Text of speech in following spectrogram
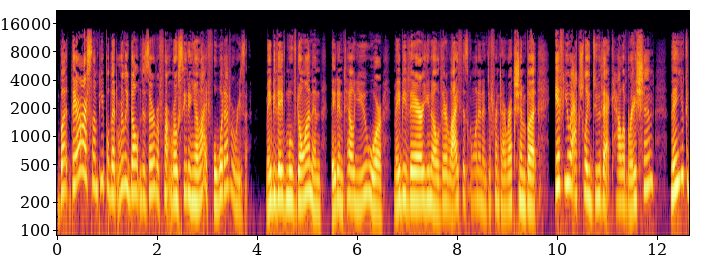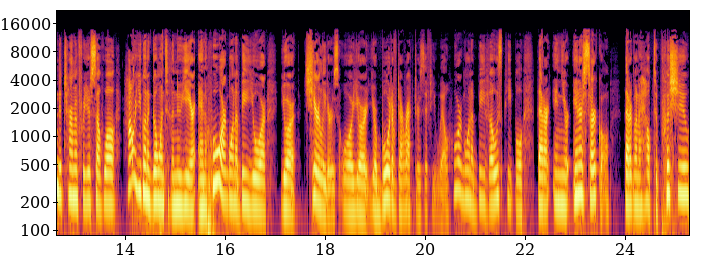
but there are some people that really don't deserve a front row seat in your life for whatever reason. Maybe they've moved on and they didn't tell you, or maybe their, you know, their life is going in a different direction. But if you actually do that calibration, then you can determine for yourself, well, how are you going to go into the new year and who are going to be your, your cheerleaders or your, your board of directors, if you will? Who are going to be those people that are in your inner circle that are going to help to push you,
